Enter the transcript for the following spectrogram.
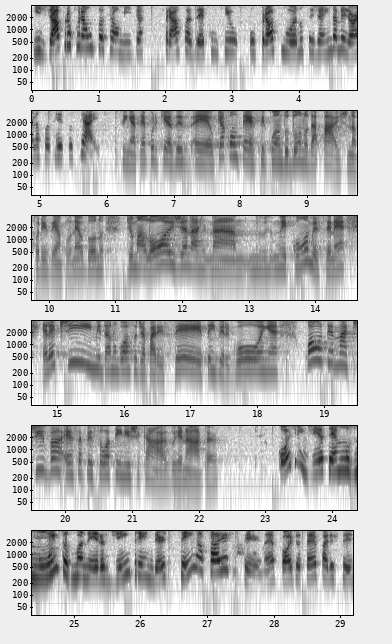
e já procurar um social media para fazer com que o, o próximo ano seja ainda melhor nas suas redes sociais. Sim, até porque às vezes é, o que acontece quando o dono da página, por exemplo, né, o dono de uma loja na, na no e-commerce, né, ela é tímida, não gosta de aparecer, tem vergonha. Qual alternativa essa pessoa tem neste caso, Renata? Hoje em dia temos muitas maneiras de empreender sem aparecer, né? Pode até parecer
